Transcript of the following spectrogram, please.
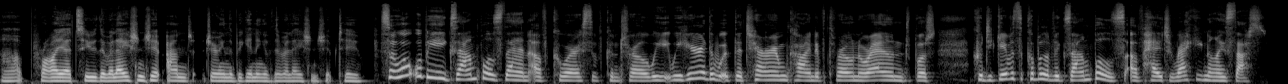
uh, prior to the relationship and during the beginning of the relationship too. So, what would be examples then of coercive control? We we hear the the term kind of thrown around, but could you give us a couple of examples of how to recognise that?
